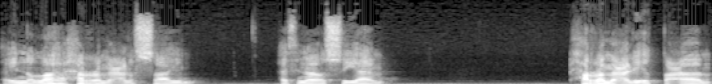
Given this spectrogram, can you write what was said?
فإن الله حرم على الصائم أثناء الصيام حرم عليه الطعام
